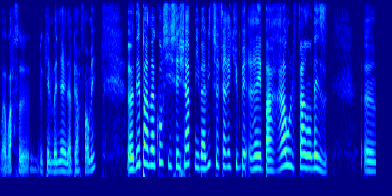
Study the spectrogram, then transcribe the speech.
va voir ce- de quelle manière il a performé. Euh, départ de la course, il s'échappe, mais il va vite se faire récupérer par Raoul Fernandez. euh,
